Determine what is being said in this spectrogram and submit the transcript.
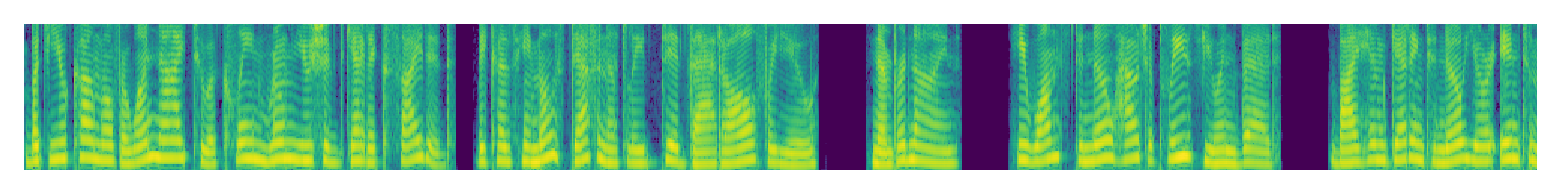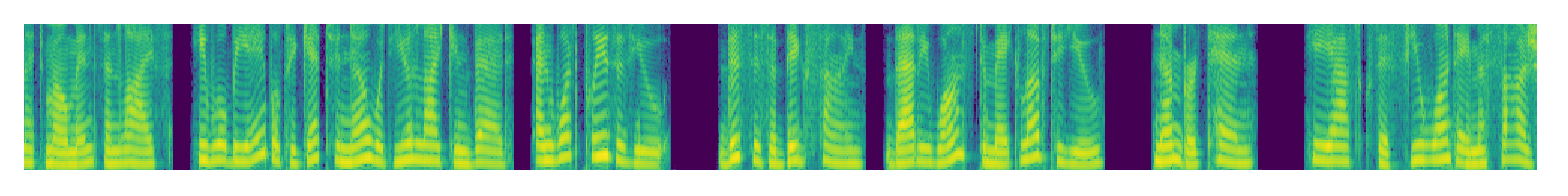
but you come over one night to a clean room you should get excited, because he most definitely did that all for you. Number 9. He wants to know how to please you in bed. By him getting to know your intimate moments in life, he will be able to get to know what you like in bed and what pleases you. This is a big sign that he wants to make love to you. Number 10. He asks if you want a massage.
